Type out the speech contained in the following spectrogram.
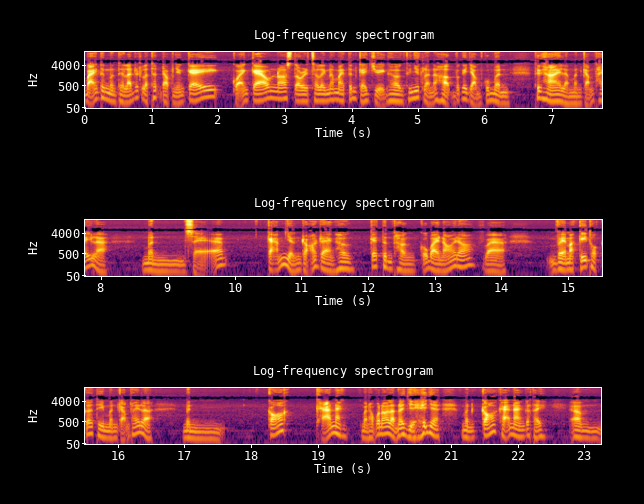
bản thân mình thì lại rất là thích đọc những cái quảng cáo nó storytelling nó mang tính kể chuyện hơn. Thứ nhất là nó hợp với cái giọng của mình. Thứ hai là mình cảm thấy là mình sẽ cảm nhận rõ ràng hơn cái tinh thần của bài nói đó. Và về mặt kỹ thuật á, thì mình cảm thấy là mình có khả năng mình không có nói là nó dễ nha mình có khả năng có thể um,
